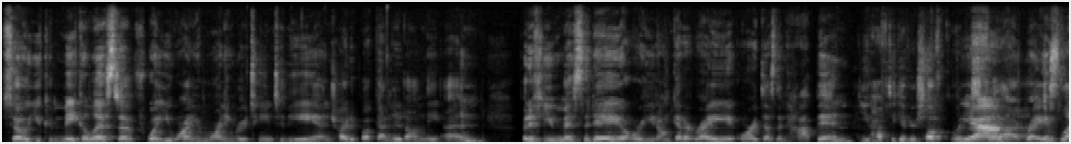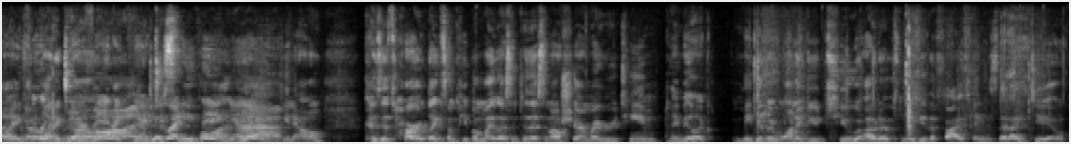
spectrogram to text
So you can make a list of what you want your morning routine to be and try to bookend it on the end. But if you miss a day or you don't get it right or it doesn't happen, you have to give yourself grace Yeah. for that, right? Just let it go. let Like, it go. it, I and can't do just move on. yeah. Right, you know? Because it's hard. Like some people might listen to this and I'll share my routine. and they'd be like maybe they want to do two out of maybe the five things that I do.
